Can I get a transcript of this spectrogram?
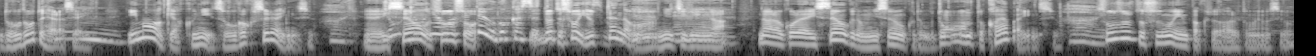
堂々と減らせばいい、うん、今は逆に増額すればいいんですよ。はい、えー、1000億、そうそう。だってそう言ってんだもん、日銀が。えー、だからこれ1000億でも2000億でもドーンと買えばいいんですよ。はい、そうするとすごいインパクトがあると思いますよ。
